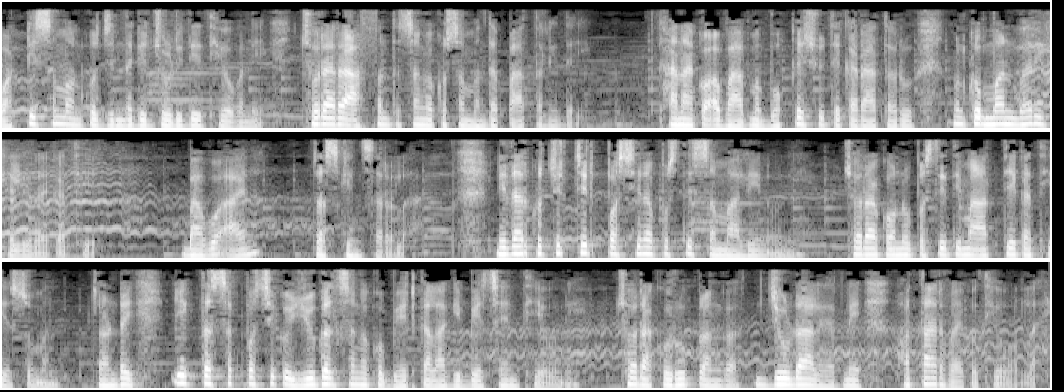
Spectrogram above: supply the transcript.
भट्टीसम्म उनको जिन्दगी जोडिँदै थियो भने छोरा र आफन्तसँगको सम्बन्ध पातलिँदै। खानाको अभावमा भोक्कै सुतेका रातहरू उनको मनभरि खेलिरहेका थिए। बाबु आएन? झस्किन् सरला। निधारको चिटचिट पसिना पुस्दै सम्हालिन् उनी। छोराको अनुपस्थितिमा आत्तिएका थिए सुमन। झण्डै एक दशकपछिको युगलसँगको भेटका लागि बेचैन थिए उनी। छोराको रूपरङ्ग जिउडाल हेर्ने हतार भएको थियो उनलाई।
